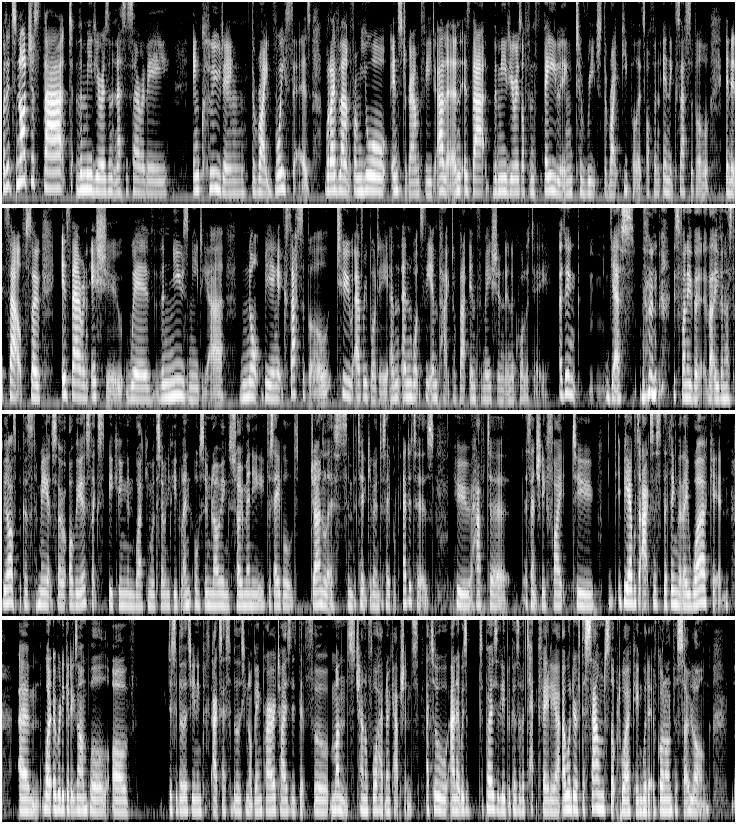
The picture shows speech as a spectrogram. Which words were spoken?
But it's not just that the media isn't necessarily including the right voices. What I've learned from your Instagram feed, Ellen, is that the media is often failing to reach the right people. It's often inaccessible in itself. So is there an issue with the news media not being accessible to everybody? And, and what's the impact of that information inequality? I think yes. It's funny that that even has to be asked because to me it's so obvious like speaking and working with so many people and also knowing so many disabled journalists in particular and disabled editors who have to essentially fight to be able to access the thing that they work in. Um, what a really good example of disability and accessibility not being prioritized is that for months Channel 4 had no captions at all and it was supposedly because of a tech failure. I wonder if the sound stopped working would it have gone on for so long?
